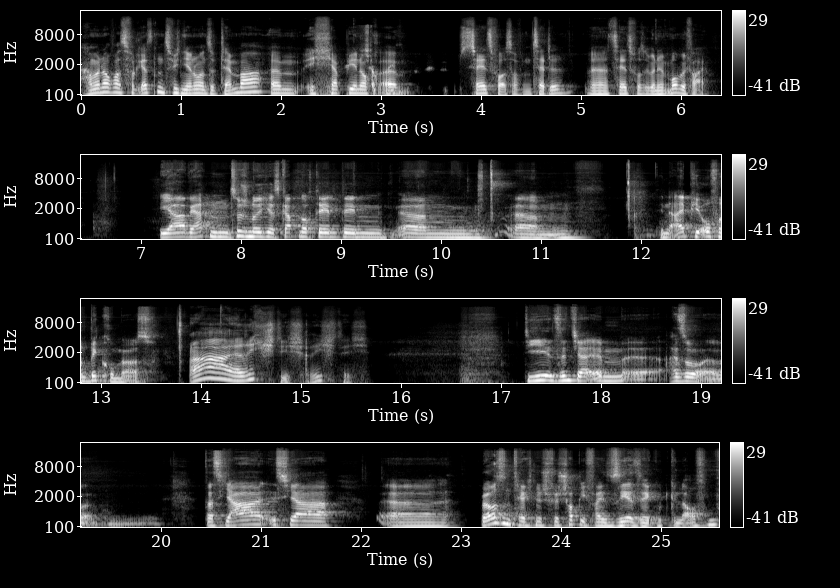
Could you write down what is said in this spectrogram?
haben wir noch was vergessen zwischen Januar und September? Ähm, ich habe hier noch ähm, Salesforce auf dem Zettel. Äh, Salesforce übernimmt Mobify. Ja, wir hatten zwischendurch, es gab noch den, den, ähm, ähm, den IPO von BigCommerce. Ah, richtig, richtig. Die sind ja im, äh, also äh, das Jahr ist ja äh, börsentechnisch für Shopify sehr, sehr gut gelaufen,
